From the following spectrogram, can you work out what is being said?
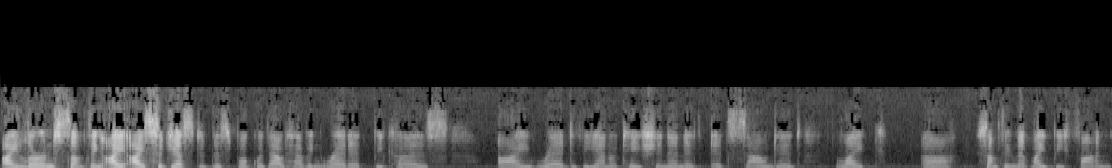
I learned something. I, I suggested this book without having read it because I read the annotation and it, it sounded like uh, something that might be fun,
